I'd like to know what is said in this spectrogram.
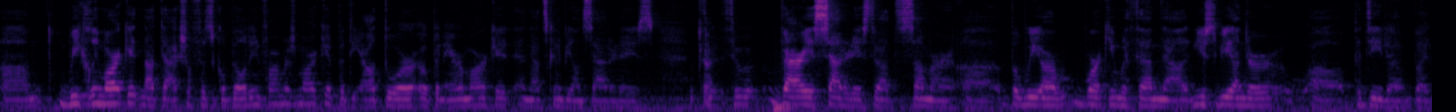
um, weekly market, not the actual physical building farmers market, but the outdoor open air market, and that's going to be on Saturdays through, through various Saturdays throughout the summer. Uh, but we are working with them now. It used to be under uh, Padita, but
